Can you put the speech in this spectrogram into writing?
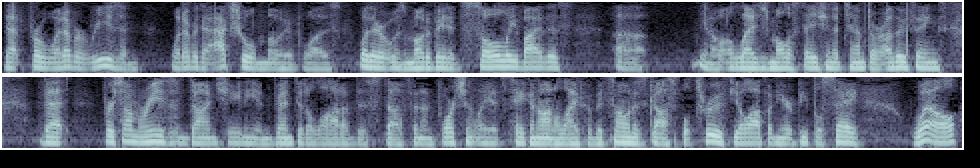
that for whatever reason, whatever the actual motive was, whether it was motivated solely by this, uh, you know, alleged molestation attempt or other things, that for some reason Don Cheney invented a lot of this stuff, and unfortunately, it's taken on a life of its own as gospel truth. You'll often hear people say, "Well."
